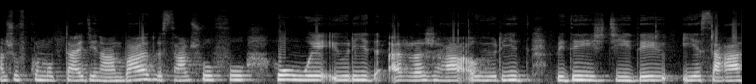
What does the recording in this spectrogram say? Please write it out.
عم شوفكم مبتعدين عن بعض بس عم شوفه هو يريد الرجعة أو يريد بداية جديدة يسعى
